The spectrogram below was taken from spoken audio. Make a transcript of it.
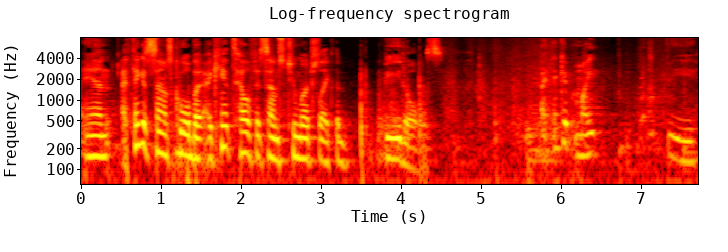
and I think it sounds cool, but I can't tell if it sounds too much like the Beatles. I think it might be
